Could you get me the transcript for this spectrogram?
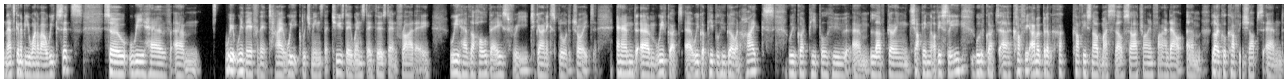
that's going to be one of our week sits. So we have um, we, we're there for the entire week, which means that Tuesday, Wednesday, Thursday, and Friday we have the whole days free to go and explore Detroit. And um, we've got uh, we've got people who go on hikes. We've got people who um, love going shopping. Obviously, we've got uh, coffee. I'm a bit of a co- coffee snob myself, so I try and find out um, local coffee shops and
